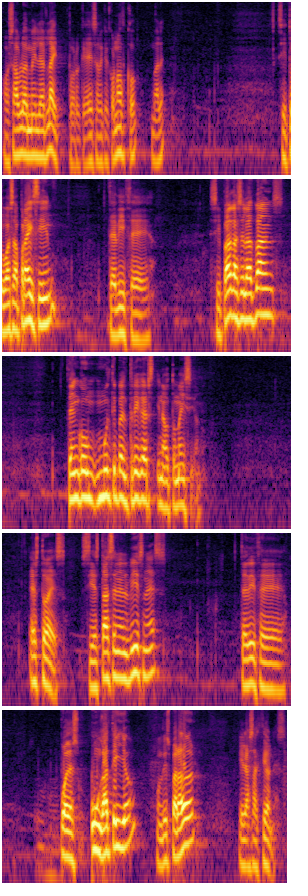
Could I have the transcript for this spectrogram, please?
os hablo de MailerLite porque es el que conozco, ¿vale? Si tú vas a Pricing, te dice, si pagas el Advance, tengo un Multiple Triggers in Automation. Esto es, si estás en el business, te dice, puedes un gatillo, un disparador y las acciones.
